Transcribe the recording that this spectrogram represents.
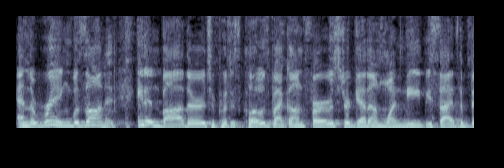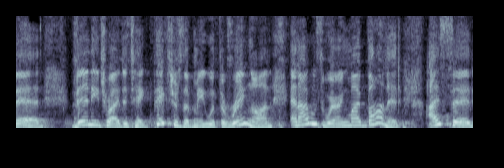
and the ring was on it. He didn't bother to put his clothes back on first or get on one knee beside the bed. Then he tried to take pictures of me with the ring on and I was wearing my bonnet. I said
